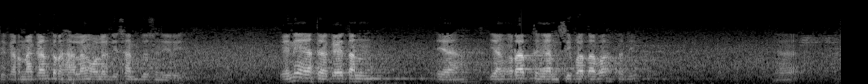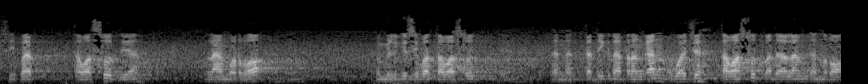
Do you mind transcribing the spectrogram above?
Dikarenakan terhalang oleh lisan itu sendiri. Ini ada kaitan ya yang erat dengan sifat apa tadi? Ya, sifat tawassud ya. Lam ra memiliki sifat tawassud ya. Dan tadi kita terangkan wajah tawassud pada lam dan ra.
